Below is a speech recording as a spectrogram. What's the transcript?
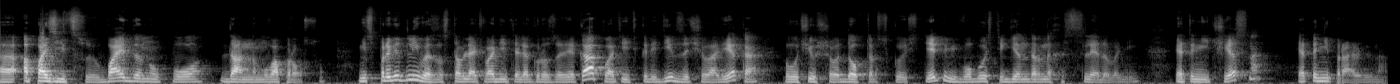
а, оппозицию Байдену по данному вопросу. Несправедливо заставлять водителя грузовика платить кредит за человека, получившего докторскую степень в области гендерных исследований. Это нечестно, это неправильно.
